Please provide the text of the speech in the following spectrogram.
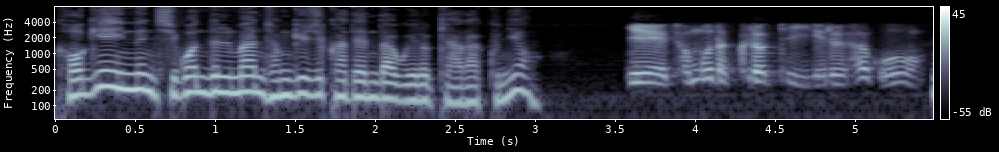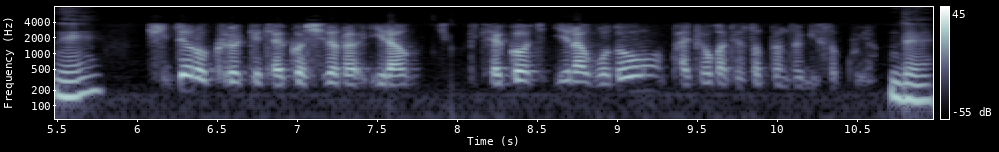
거기에 있는 직원들만 정규직화 된다고 이렇게 알았군요. 예, 전부 다 그렇게 이해를 하고 네. 실제로 그렇게 될 것이라 될 것이라고도 발표가 됐었던 적이 있었고요. 네.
